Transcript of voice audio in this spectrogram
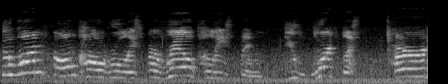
The one phone call rule is for real policemen, you worthless turd!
